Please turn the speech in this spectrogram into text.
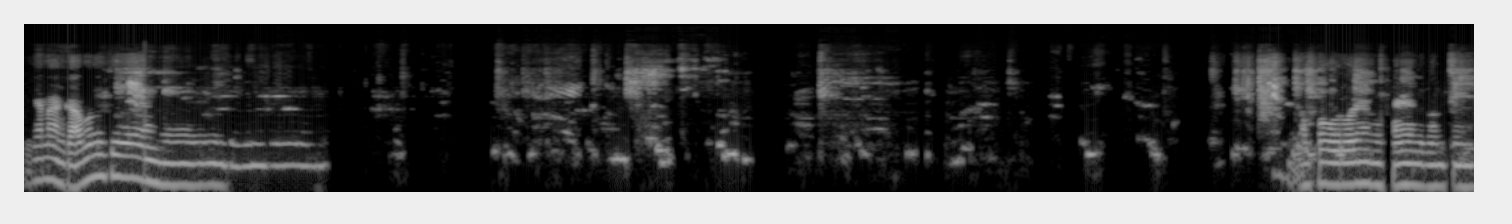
இத நான் அப்போ ஒரு வழியா நம்ம ஃபைனலுக்கு வந்துட்டோங்க.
